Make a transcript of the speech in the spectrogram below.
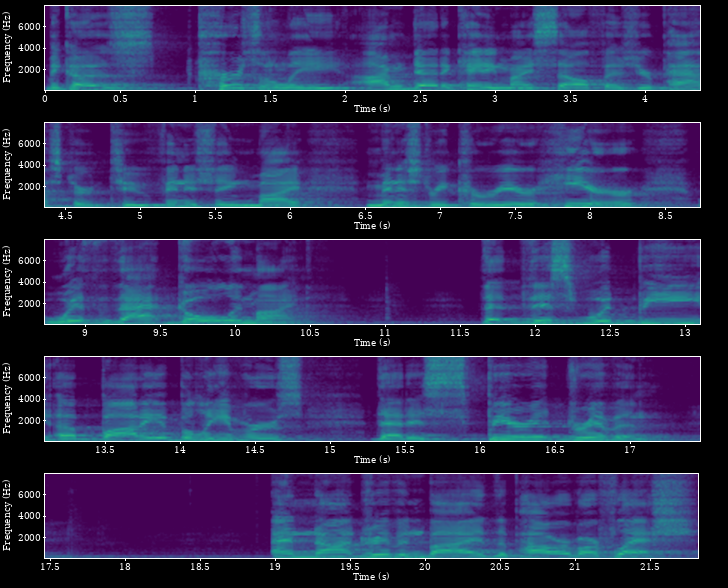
Because personally, I'm dedicating myself as your pastor to finishing my ministry career here with that goal in mind that this would be a body of believers that is spirit driven and not driven by the power of our flesh.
